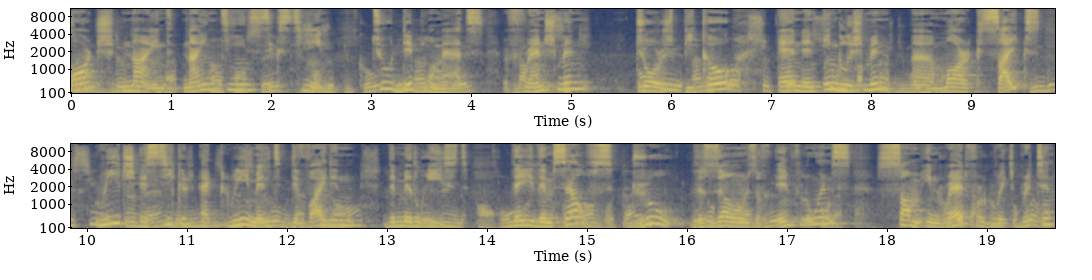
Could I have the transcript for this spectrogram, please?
March 9, 1916, two diplomats, a Frenchman, George Picot and an Englishman, uh, Mark Sykes, reached a secret agreement dividing the Middle East. They themselves drew the zones of influence, some in red for Great Britain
